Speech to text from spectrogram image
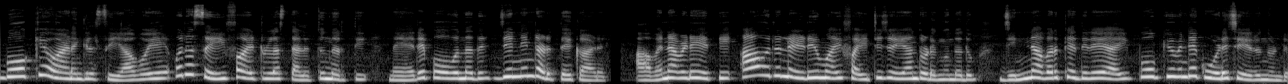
ബോക്യോ ആണെങ്കിൽ സിയാവോയെ ഒരു സേഫ് ആയിട്ടുള്ള സ്ഥലത്ത് നിർത്തി നേരെ പോകുന്നത് ജിന്നിന്റെ അടുത്തേക്കാണ്. അവൻ അവിടെ എത്തി ആ ഒരു ലേഡിയുമായി ഫൈറ്റ് ചെയ്യാൻ തുടങ്ങുന്നതും ജിൻ അവർക്കെതിരെയായി പോക്യുവിന്റെ കൂടെ ചേരുന്നുണ്ട്.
